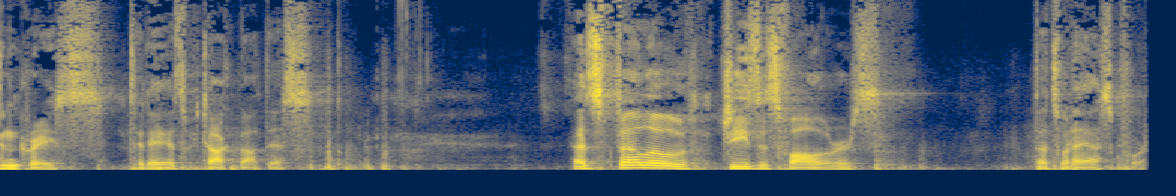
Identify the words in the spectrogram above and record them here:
and grace today as we talk about this. As fellow Jesus followers, that's what I ask for.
